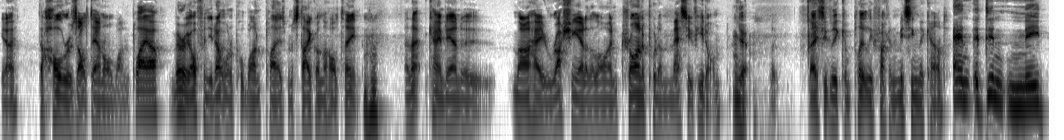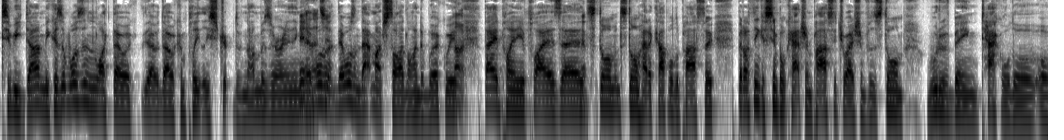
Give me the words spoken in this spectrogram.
you know, the whole result down on one player, very often you don't want to put one player's mistake on the whole team, Mm-hmm. and that came down to Mahe rushing out of the line, trying to put a massive hit on, yeah. like basically completely fucking missing the cunt. And it didn't need to be done because it wasn't like they were they were, they were completely stripped of numbers or anything. Yeah, there that's wasn't it. there wasn't that much sideline to work with. No. They had plenty of players. Uh, Storm Storm had a couple to pass through, but I think a simple catch and pass situation for the Storm would have been tackled or, or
